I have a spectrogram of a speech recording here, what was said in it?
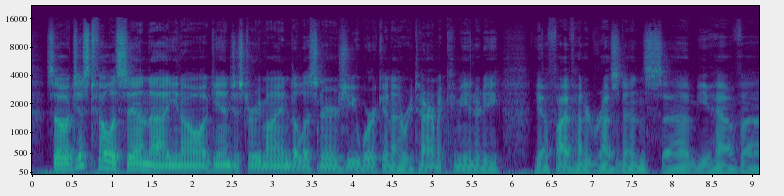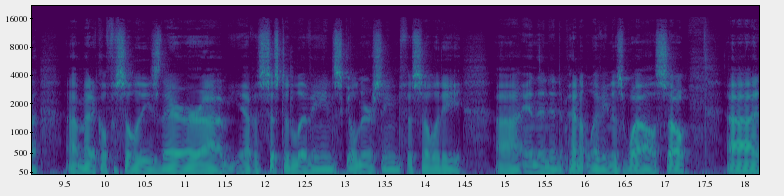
so just fill us in. Uh, you know, again, just to remind the listeners, you work in a retirement community. You have 500 residents. Uh, you have uh, uh, medical facilities there. Uh, you have assisted living, skilled nursing facility, and then independent living as well. So uh,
